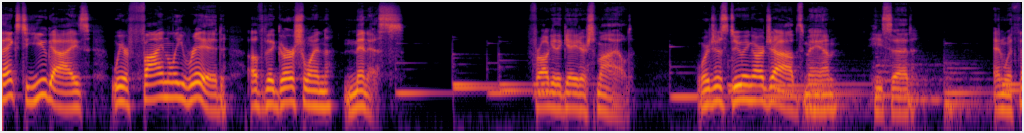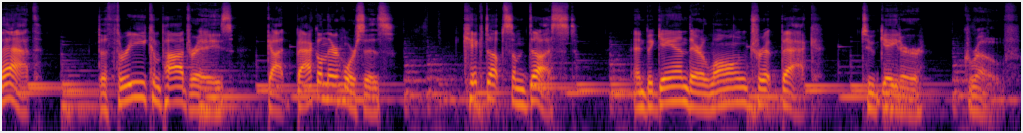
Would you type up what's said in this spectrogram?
Thanks to you guys, we're finally rid of the Gershwin menace. Froggy the Gator smiled. We're just doing our jobs, ma'am, he said. And with that, the three compadres got back on their horses, kicked up some dust, and began their long trip back to Gator Grove.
